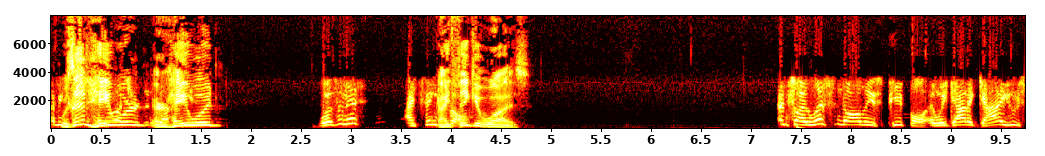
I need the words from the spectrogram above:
I mean, was that Hayward or Haywood? Wasn't it? I think. I so. think it was. And so I listened to all these people, and we got a guy who's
